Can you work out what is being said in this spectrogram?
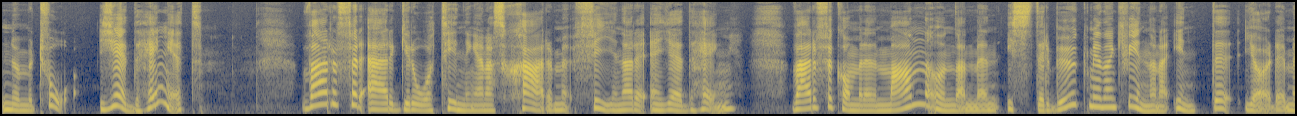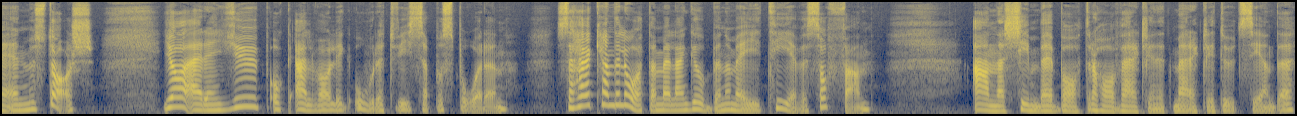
nummer två Gäddhänget. Varför är grå tinningarnas charm finare än gäddhäng? Varför kommer en man undan med en isterbuk medan kvinnorna inte gör det med en mustasch? Jag är en djup och allvarlig orättvisa på spåren. Så här kan det låta mellan gubben och mig i tv-soffan. Anna Kinberg Batra har verkligen ett märkligt utseende.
